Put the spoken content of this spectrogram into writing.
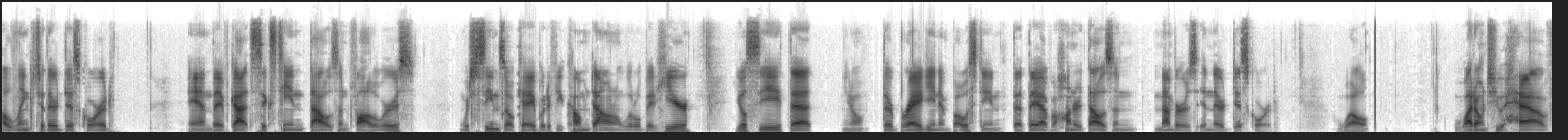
a link to their Discord, and they've got 16,000 followers, which seems okay. But if you come down a little bit here, you'll see that, you know, they're bragging and boasting that they have 100,000 members in their Discord. Well, why don't you have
